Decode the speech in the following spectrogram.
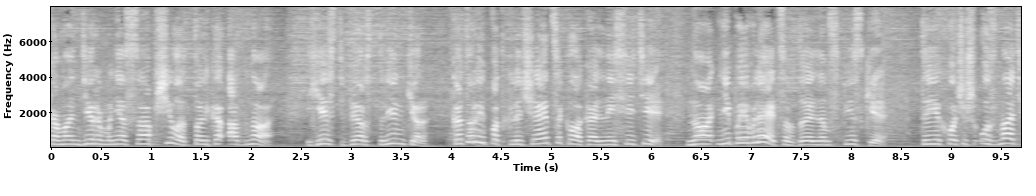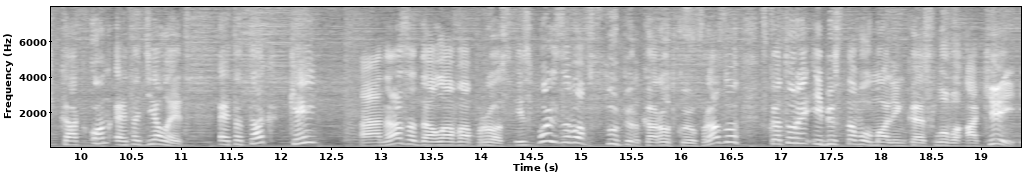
«Командир мне сообщила только одно. Есть Бёрстлинкер, который подключается к локальной сети, но не появляется в дуэльном списке. Ты хочешь узнать, как он это делает. Это так, Кей?» Она задала вопрос, использовав супер короткую фразу, в которой и без того маленькое слово «окей»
